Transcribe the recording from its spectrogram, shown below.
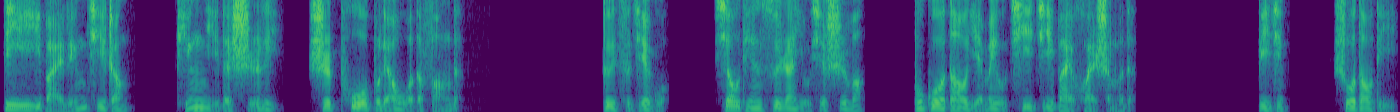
第一百零七章，凭你的实力是破不了我的防的。对此结果，萧天虽然有些失望，不过倒也没有气急败坏什么的。毕竟说到底，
